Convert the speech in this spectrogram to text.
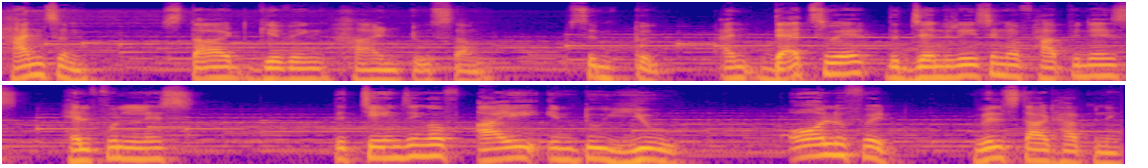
handsome start giving hand to some. Simple. And that's where the generation of happiness helpfulness the changing of i into you all of it will start happening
